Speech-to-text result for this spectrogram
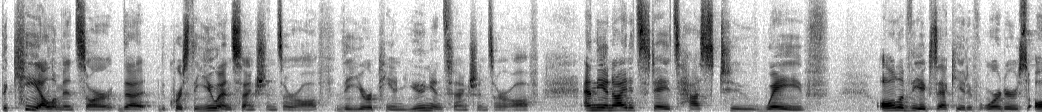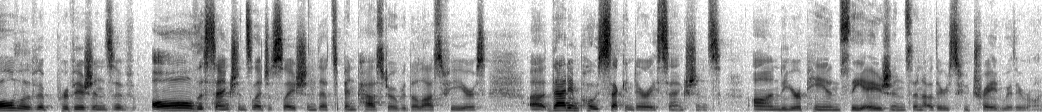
the key elements are that, of course, the UN sanctions are off, the European Union sanctions are off, and the United States has to waive all of the executive orders, all of the provisions of all the sanctions legislation that's been passed over the last few years, uh, that impose secondary sanctions on the Europeans, the Asians, and others who trade with Iran.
